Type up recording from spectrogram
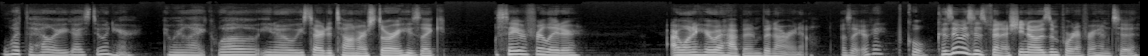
What the hell are you guys doing here? And we're like, Well, you know, we started to tell him our story. He's like, Save it for later. I want to hear what happened, but not right now. I was like, Okay, cool. Because it was his finish. You know, it was important for him to,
